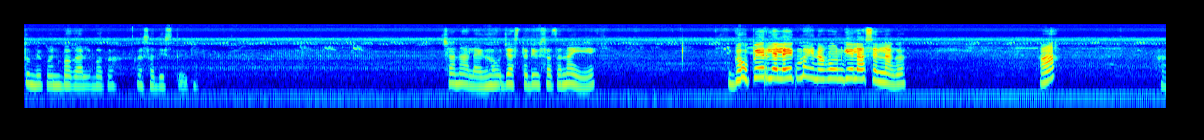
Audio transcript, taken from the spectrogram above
तुम्ही पण बघाल बघा कसा दिसतोय ते. छान आलाय गहू जास्त दिवसाचा नाही आहे गहू पेरलेला एक महिना होऊन गेला असेल ना ग. हा हा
